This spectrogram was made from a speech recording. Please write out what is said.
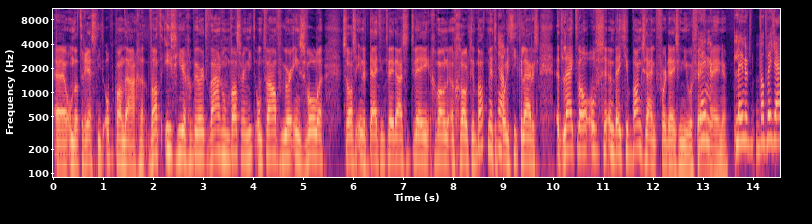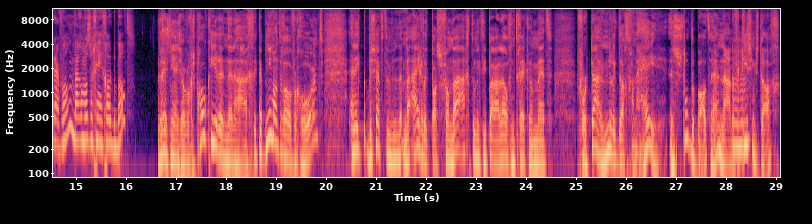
eh, omdat de rest niet op kwam dagen. Wat is hier gebeurd? Waarom was er niet om 12 uur in Zwolle... zoals in de tijd in 2002 gewoon een groot debat met de Ja. politieke leiders? Het lijkt wel of ze een beetje bang zijn voor deze nieuwe fenomenen. Leonard, wat weet jij daarvan? Waarom was er geen groot debat? Er is niet eens over gesproken hier in Den Haag. Ik heb niemand erover gehoord. En ik besefte me eigenlijk pas vandaag, toen ik die parallel ging trekken met Fortuyn, dat ik dacht van, hé, hey, een slotdebat hè, na de verkiezingsdag,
